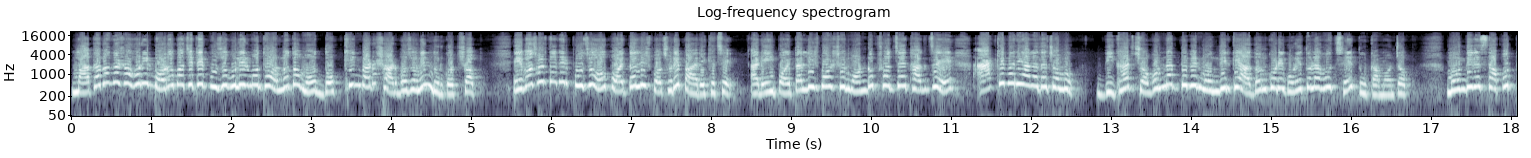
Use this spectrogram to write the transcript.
মাথাভাঙ্গা শহরের বড় বাজেটের পুজোগুলির মধ্যে অন্যতম দক্ষিণ পাড়া সার্বজনীন দুর্গোৎসব। এবছর তাদের পুজো পঁয়তাল্লিশ বছরে পা রেখেছে। আর এই পঁয়তাল্লিশ বর্ষে মণ্ডপ সজ্জায় থাকছে একেবারে আলাদা চমক। দীঘার জগন্নাথ দেবের মন্দিরকে আদল করে গড়ে তোলা হচ্ছে দুর্গা মণ্ডপ। মন্দিরের স্থাপত্য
